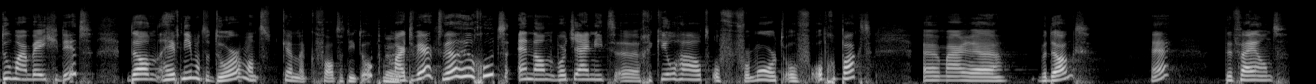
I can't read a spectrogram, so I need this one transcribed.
doe maar een beetje dit. Dan heeft niemand het door, want kennelijk valt het niet op. Nee. Maar het werkt wel heel goed. En dan word jij niet eh gekielhaald of vermoord of opgepakt. Eh, maar bedankt. Hè? De vijand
